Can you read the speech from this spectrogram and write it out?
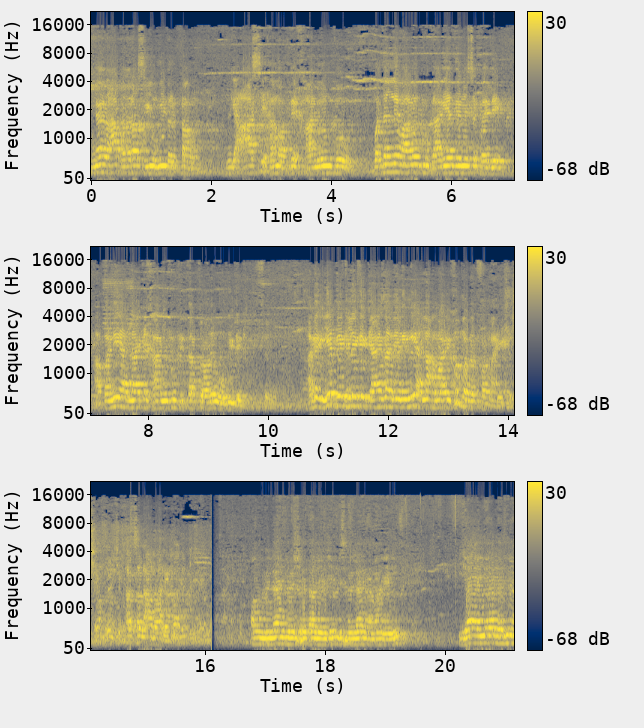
مگر آپ حضرات سے یہ امید رکھتا ہوں کہ آج سے ہم اپنے قانون کو بدلنے والوں کو گالیاں دینے سے پہلے اپنے اللہ کے قانون کو کتنا توڑے وہ بھی دیکھیں۔ اگر یہ دیکھ لیں کہ جائزہ لے لیں گے اللہ ہماری خود مدد فرمائے۔ گا السلام علیکم۔ اعوذ باللہ من الرجیم، بسم اللہ الرحمن الرحیم۔ یا ایوہ الذین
